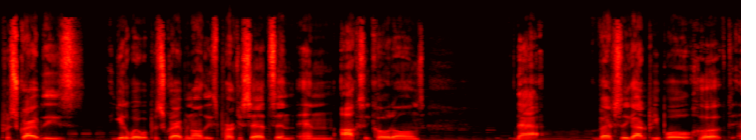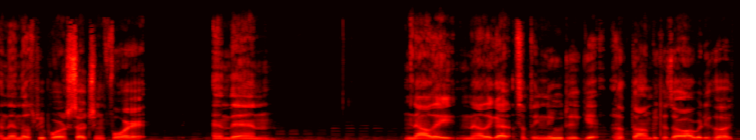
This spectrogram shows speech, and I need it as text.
prescribe these get away with prescribing all these Percocets and, and oxycodones that eventually got people hooked and then those people are searching for it and then now they now they got something new to get hooked on because they're already hooked.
